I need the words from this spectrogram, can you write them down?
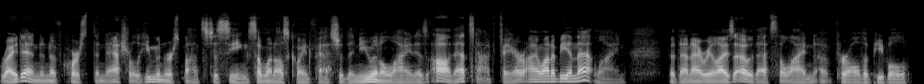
right in. And of course, the natural human response to seeing someone else going faster than you in a line is, oh, that's not fair. I want to be in that line. But then I realize, oh, that's the line for all the people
